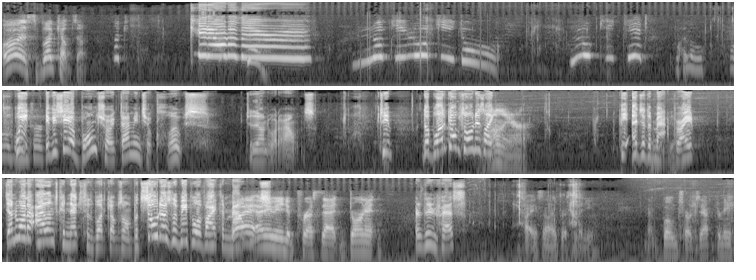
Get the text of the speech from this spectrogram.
Oh, it's the blood kelp zone. Look at that. Get out of there! Looky, looky, dog. Look at that. Oh, hello. Oh, Wait, shark. if you see a bone shark, that means you're close to the underwater islands. See, the blood kelp zone is like there. the edge of the map, right? The underwater islands connects to the blood kelp zone, but so does the Reaper Leviathan I, I didn't mean to press that. Darn it. Or did you press? I accidentally pressed the menu. That bone shark's after me.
